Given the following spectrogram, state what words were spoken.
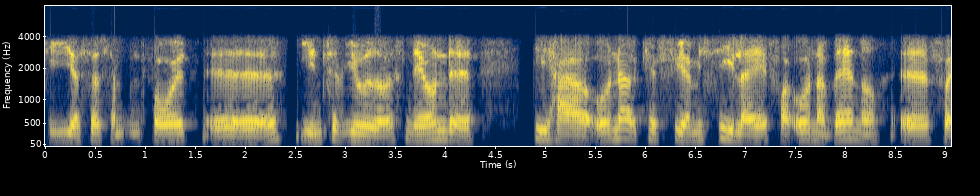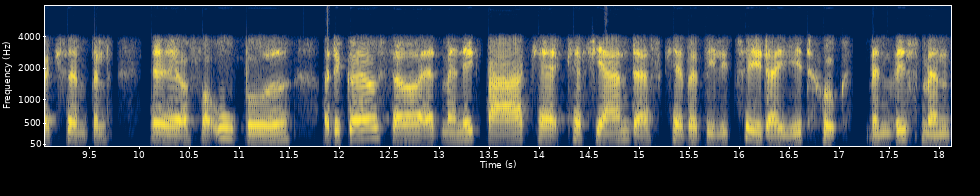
sige, og så som den forrige øh, i interviewet også nævnte, de har under, kan fyre missiler af fra under vandet, øh, for eksempel. øh, og for ubåde. Og det gør jo så, at man ikke bare kan, kan fjerne deres kapabiliteter i et hug. Men hvis man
